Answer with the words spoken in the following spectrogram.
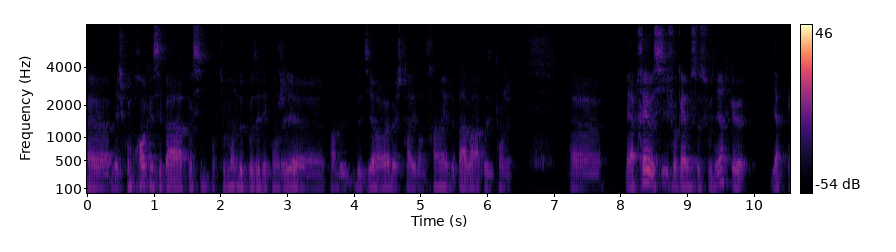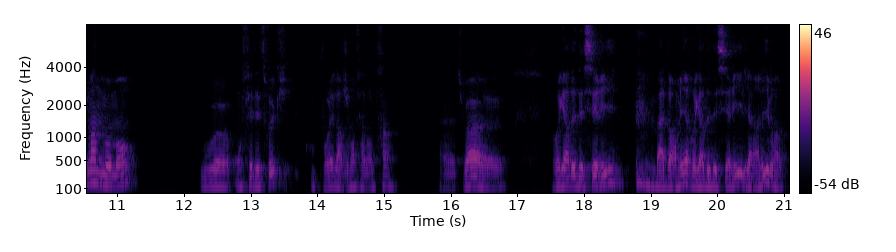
Euh, mais je comprends que c'est pas possible pour tout le monde de poser des congés, euh, enfin de, dire ouais, bah, je travaille dans le train et de pas avoir à poser de congés. Euh, mais après aussi, il faut quand même se souvenir qu'il y a plein de moments où on fait des trucs qu'on pourrait largement faire dans le train. tu vois, regarder des séries, bah, dormir, regarder des séries, lire un livre,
